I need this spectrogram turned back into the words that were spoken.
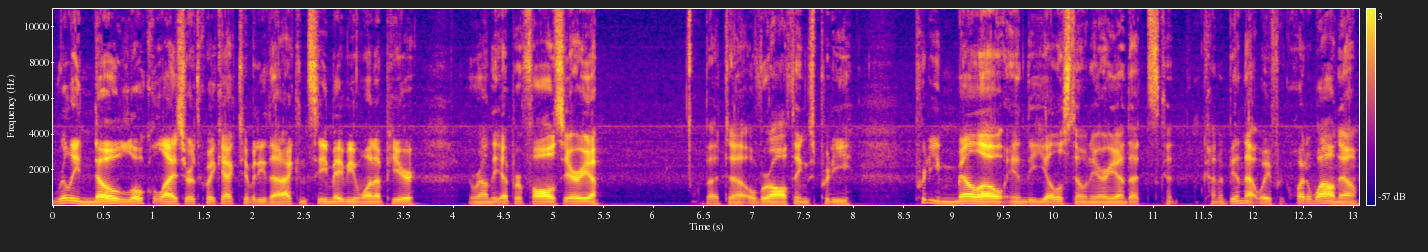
Really no localized earthquake activity that I can see. Maybe one up here around the Upper Falls area. But uh, overall, things pretty pretty mellow in the Yellowstone area. That's kind of been that way for quite a while now.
